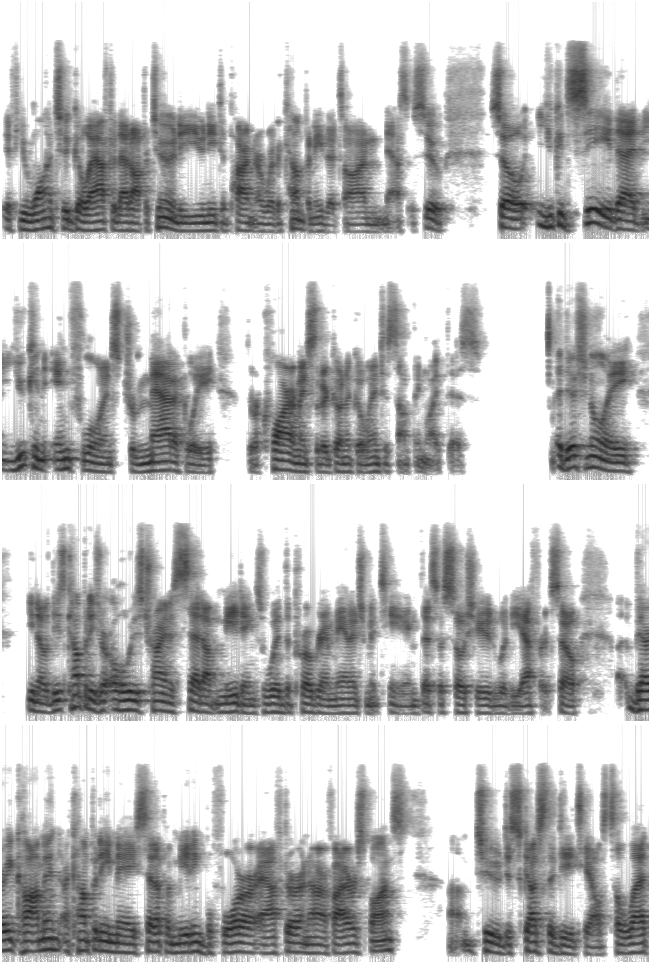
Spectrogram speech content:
if you want to go after that opportunity, you need to partner with a company that's on NASA SEWP. So you can see that you can influence dramatically the requirements that are going to go into something like this. Additionally, you know these companies are always trying to set up meetings with the program management team that's associated with the effort. So very common a company may set up a meeting before or after an rfi response um, to discuss the details to let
